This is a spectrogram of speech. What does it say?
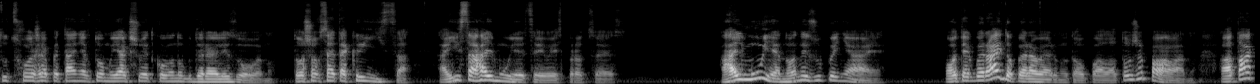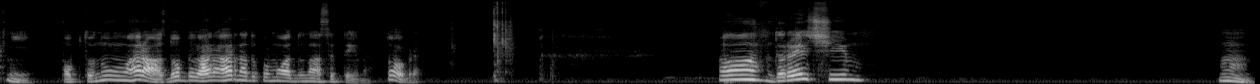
тут схоже питання в тому, як швидко воно буде реалізовано. То, що все-таки Іса. А Іса гальмує цей весь процес. Гальмує, але не зупиняє. От якби райдо перевернута впала, то вже погано. А так ні. Тобто, ну, гаразд, доб- гарна допомога до нас ітиме. Добре. А, до речі. М.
